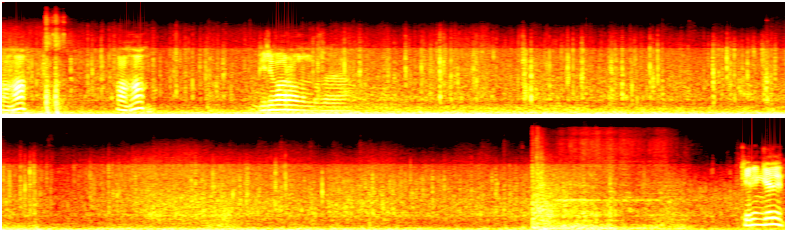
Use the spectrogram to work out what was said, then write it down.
Aha. Aha. Biri var oğlum burada ya. Gelin gelin.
